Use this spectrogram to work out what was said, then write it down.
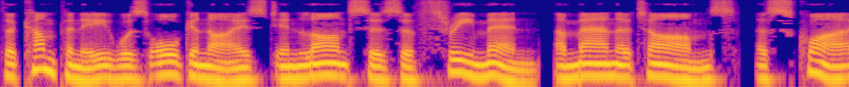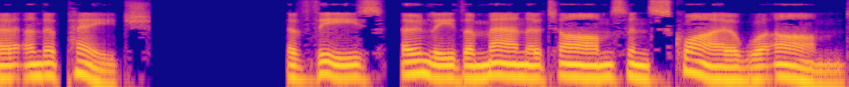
The company was organized in lances of three men, a man-at-arms, a squire and a page. Of these, only the man-at-arms and squire were armed.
